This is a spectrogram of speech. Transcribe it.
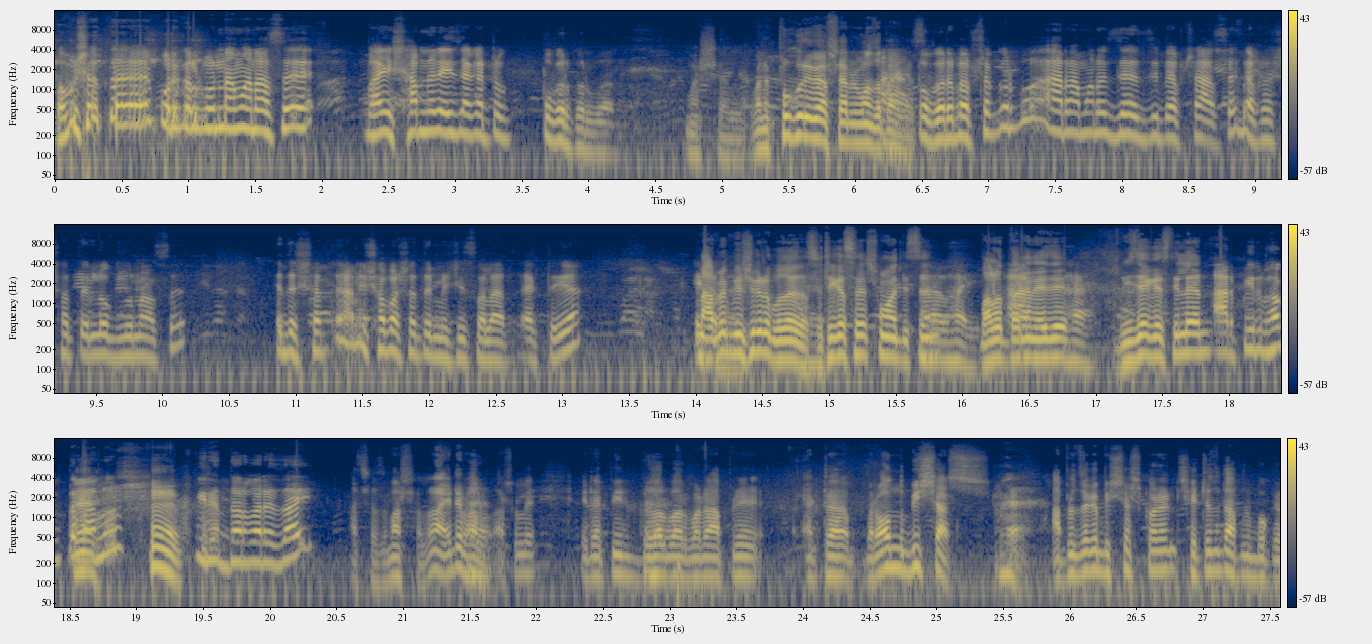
ভবিষ্যতে পরিকল্পনা আমার আছে। ভাই সামনের এই জায়গাটা পুকুর করব আমি। মাশাআল্লাহ। মানে পুকুরে ব্যবসা আপনি মজা পাই হ্যাঁ, পুকুরে ব্যবসা করব। আর আমার যে যে ব্যবসা আছে ব্যবসার সাথে লোকজন আছে। এদের সাথে আমি সবার সাথে মিশি চলার একটা ইয়া আপনি বেশি করে বোঝা যাচ্ছে ঠিক আছে? সময় দিচ্ছেন। হ্যাঁ ভালো থাকেন এই যে হ্যাঁ। ভিজে গেছিলেন। আর পীর ভক্ত হ্যাঁ। মানুষ পীরের দরবারে যাই। আচ্ছা আচ্ছা মার্শাল্লাহ এটা ভালো। আসলে এটা পীর দরবার মানে আপনি একটা মানে অন্ধবিশ্বাস। হ্যাঁ। আপনি যাকে বিশ্বাস করেন সেটা যদি আপনি বুকে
